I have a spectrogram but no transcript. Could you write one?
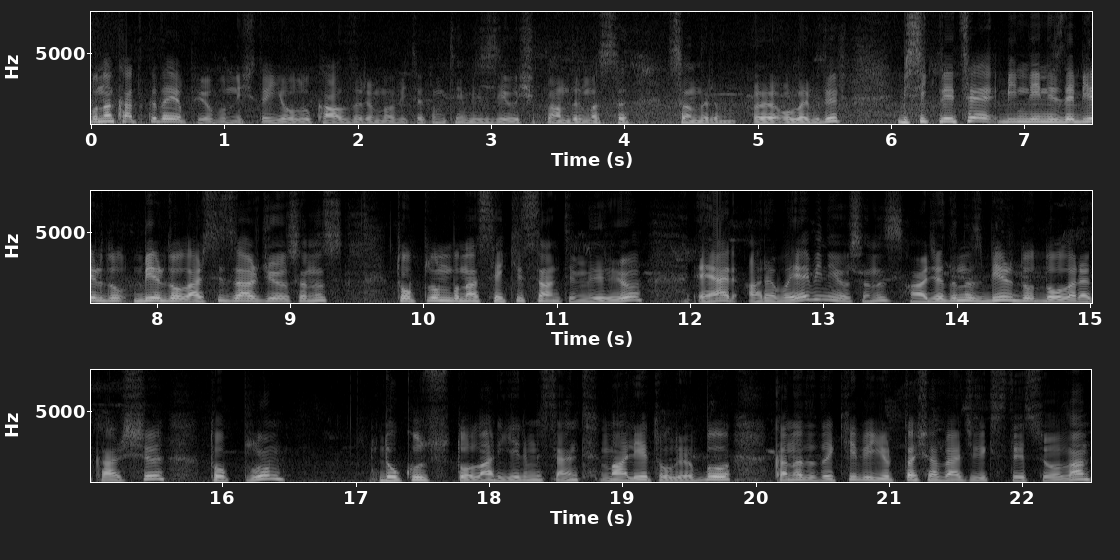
Buna katkıda yapıyor. Bunun işte yolu, kaldırımı, bir takım temizliği, ışıklandırması sanırım e, olabilir. Bisiklete bindiğinizde 1, do, 1 dolar siz harcıyorsanız toplum buna 8 santim veriyor. Eğer arabaya biniyorsanız harcadığınız 1 dolara karşı toplum 9 dolar 20 sent maliyet oluyor. Bu Kanada'daki bir yurttaş habercilik sitesi olan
